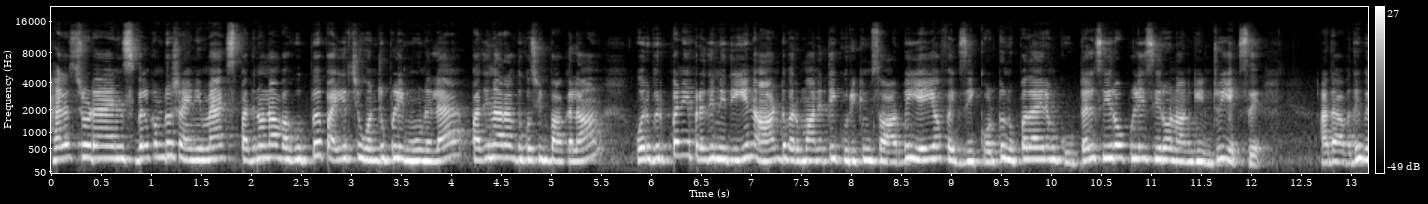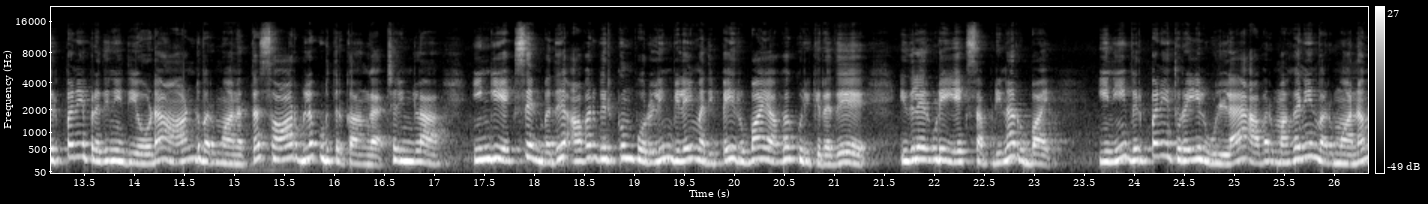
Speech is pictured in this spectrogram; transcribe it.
Hello students welcome to Shiny Max பதினொன்றாம் வகுப்பு பயிற்சி ஒன்று புள்ளி மூணில் பதினாறாவது கொஸ்டின் பார்க்கலாம். ஒரு விற்பனை பிரதிநிதியின் ஆண்டு வருமானத்தை குறிக்கும் சார்பு A of X equal to முப்பதாயிரம் கூட்டல் ஜீரோ புள்ளி ஜீரோ நான்கு இன்று எக்ஸ் அதாவது விற்பனை பிரதிநிதியோட ஆண்டு வருமானத்தை சார்பில் கொடுத்துருக்காங்க. சரிங்களா? இங்கு எக்ஸ் என்பது அவர் விற்கும் பொருளின் விலை மதிப்பை ரூபாயாக குறிக்கிறது. இதில் இருக்கக்கூடிய எக்ஸ் அப்படின்னா ரூபாய். இனி விற்பனை துறையில் உள்ள அவர் மகனின் வருமானம்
